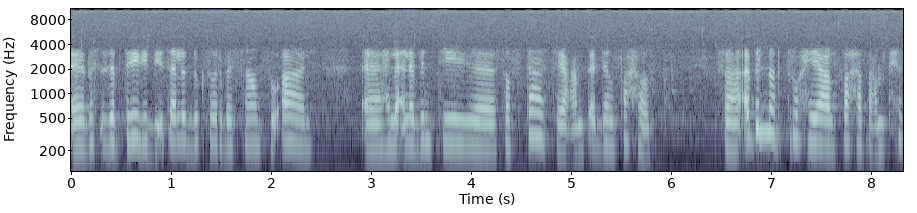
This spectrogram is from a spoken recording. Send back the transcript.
آه بس إذا بتريدي بدي أسأل الدكتور بسام سؤال. آه هلأ أنا بنتي آه، صف تاسع عم تقدم فحص. فقبل ما بتروح هي على الفحص عم تحس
